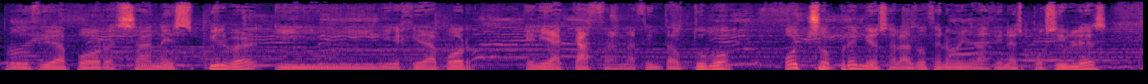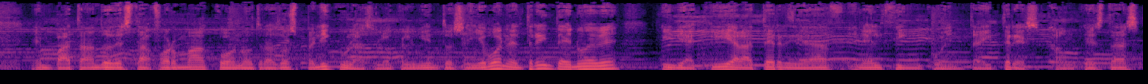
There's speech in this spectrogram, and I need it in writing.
producida por Sam Spielberg y dirigida por Elia Kazan. La cinta obtuvo ocho premios a las doce nominaciones posibles, empatando de esta forma con otras dos películas. Lo que el viento se llevó en el 39 y de aquí a la eternidad en el 53, aunque estas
